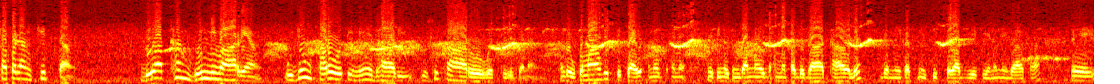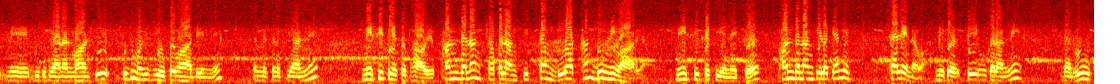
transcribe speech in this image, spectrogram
චපලං චිත්තං දුරක්ඛං දුන්නිවාරයන් උජුං කරෝති මේධාවි උසුකාරෝ වතිදනං හොඳ උපමාවකුත් එකයි. අනුගමන මේ පින්නකින් දන්නා ධම්මපද ගාථාවල දැන් මේකත් මේ චිත්ත වර්ගයේ කියන මේ ගාථා. මේ මේ බුදු පියාණන් වහන්සේ පුදුම විදිහේ උපමා දෙන්නේ. දැන් මෙතන කියන්නේ මේ සිතේ ස්වභාවය. පන්දනං චපලං චිත්තං දුරක්ඛං දුන්නිවාරයන් මේ සිත කියන එක පන්දනං කියලා කියන්නේ සැලෙනවා. මේක තේරුම් කරන්නේ දැන් රූප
